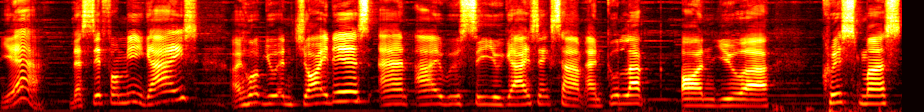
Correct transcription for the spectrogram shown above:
yeah, that's it for me guys. I hope you enjoy this and I will see you guys next time and good luck on your Christmas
